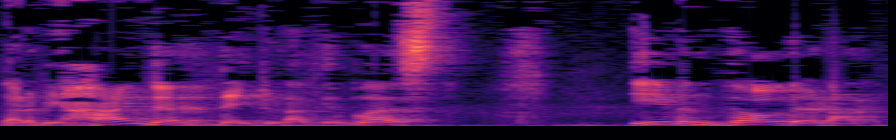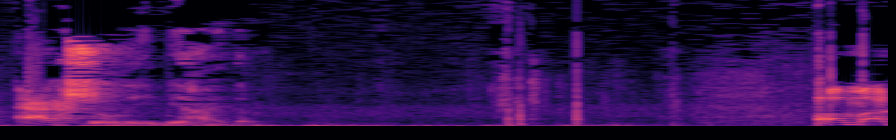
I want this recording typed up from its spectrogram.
that are behind them, they do not get blessed, even though they're not actually behind them. Amar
